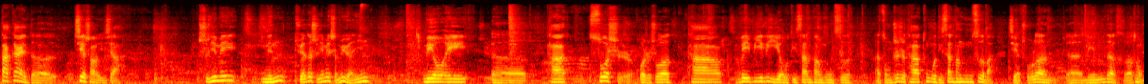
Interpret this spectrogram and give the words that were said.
大概的介绍一下，是因为您觉得是因为什么原因，VOA 呃它唆使或者说它威逼利诱第三方公司，呃总之是它通过第三方公司吧解除了呃您的合同，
